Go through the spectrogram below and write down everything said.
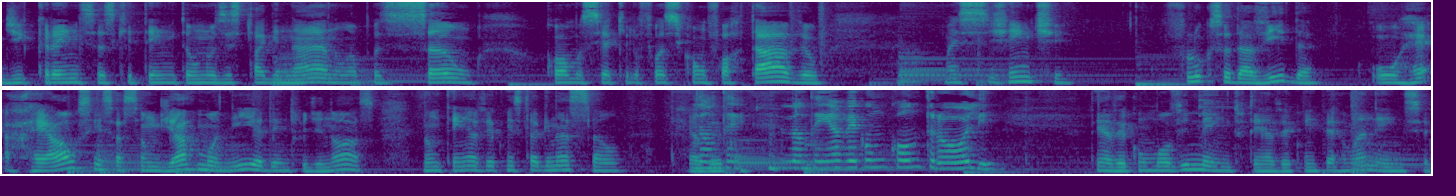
de crenças que tentam nos estagnar numa posição como se aquilo fosse confortável. Mas, gente, fluxo da vida, a real sensação de harmonia dentro de nós não tem a ver com estagnação. Tem não, tem, com... não tem a ver com controle. Tem a ver com movimento, tem a ver com impermanência.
